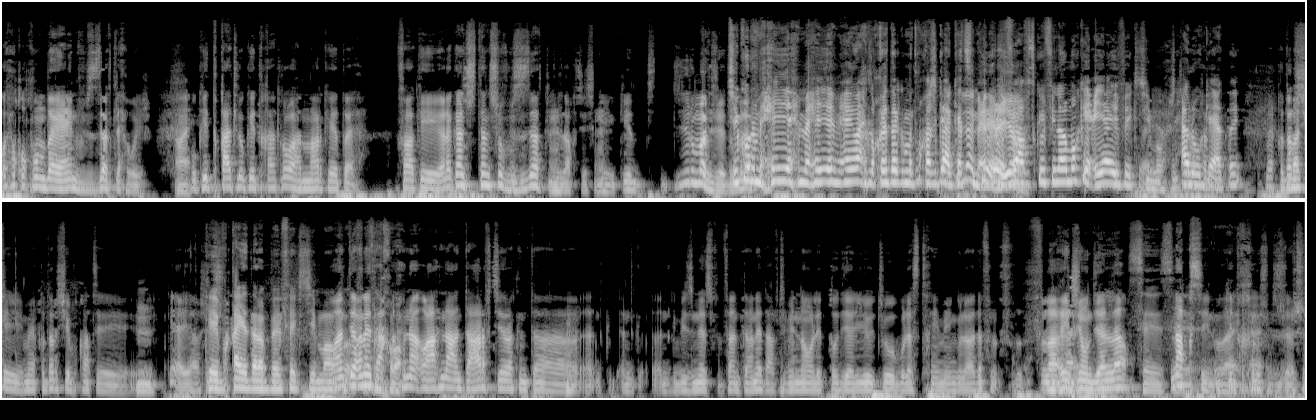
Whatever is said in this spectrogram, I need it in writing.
وحقوقهم ضايعين في بزاف د الحوايج وكيتقاتلوا كيتقاتلوا واحد النهار كيطيح فكي أنا كنت تنشوف بزاف les artistes كيديروا ما بجد تيكون محيح محيح محيح واحد الوقيته ما تبقاش كاع كتسمع فيه parce que finalement كيعيا effectivement شحال هو كيعطي؟ ما يقدرش ما يقدرش يبقى كيعيا كيبقى يضرب effectivement و internet حنا حنا انت عرفتي راك انت عندك business في انترنت عرفتي بان les taux ديال اليوتيوب ولا streaming ولا هذا في la région ديالها ناقصين ما كيدخلوش بزاف.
